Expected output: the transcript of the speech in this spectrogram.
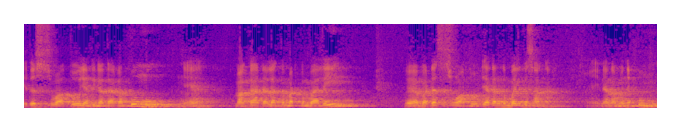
itu sesuatu yang dikatakan umum ya maka adalah tempat kembali ya pada sesuatu. Dia akan kembali ke sana. Nah, ini namanya umum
